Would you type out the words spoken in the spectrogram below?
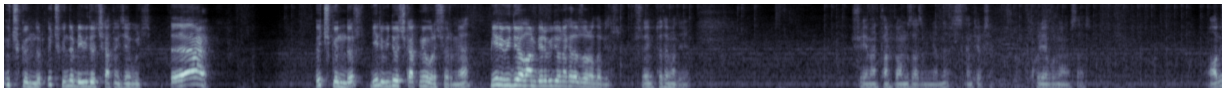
3 gündür 3 gündür bir video çıkartmak için bu 3 gündür bir video çıkartmaya uğraşıyorum ya. Bir video lan bir video ne kadar zor olabilir. Şuraya bir totem atacağım. Şuraya hemen tanklamamız lazım milyonları. Sıkıntı yoksa. Kuleye vurmamız lazım. Abi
